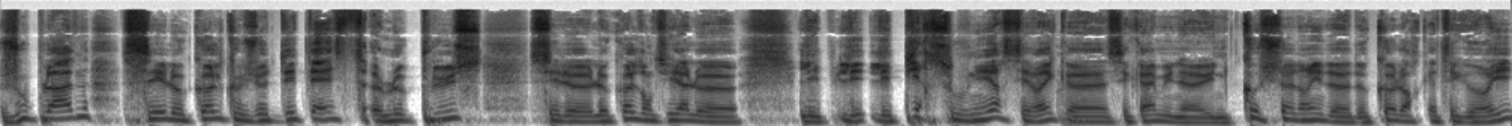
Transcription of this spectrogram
Jouplane, c'est le col que je déteste le plus, c'est le, le col dont il a le, les, les, les pires souvenirs. C'est vrai que c'est quand même une, une cochonnerie de, de col hors catégorie.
